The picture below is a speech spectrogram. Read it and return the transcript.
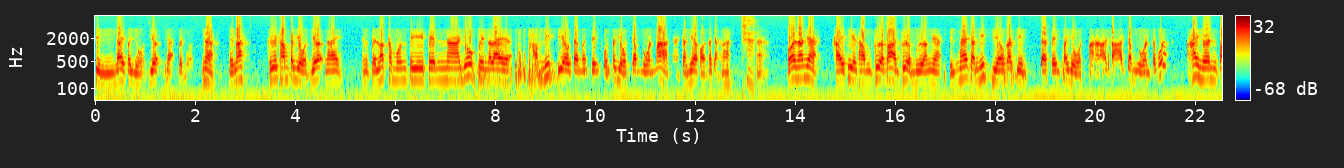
จึงได้ประโยชน์เยอะแยะไปหมดเนี่ยเห็นไหม คือทำประโยชน์เยอะไง เป็นรัฐมนตรีเป็นนายกเป็นอะไรอะทำนิดเดียวแต่มันเป็นผลประโยชน์จำนวนมากไงกันเรียกพอเข้าใจไหมค่ะอ่าเพราะฉะนั้นเนี่ย ใครที่จะทำเพื่อบ้านเพื่อเมืองเนี่ย ถึงแม้จะนิดเดียวก็จริง แต่เป็นประโยชน์มหาศาลจำนวนสมมติให้เงินไป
